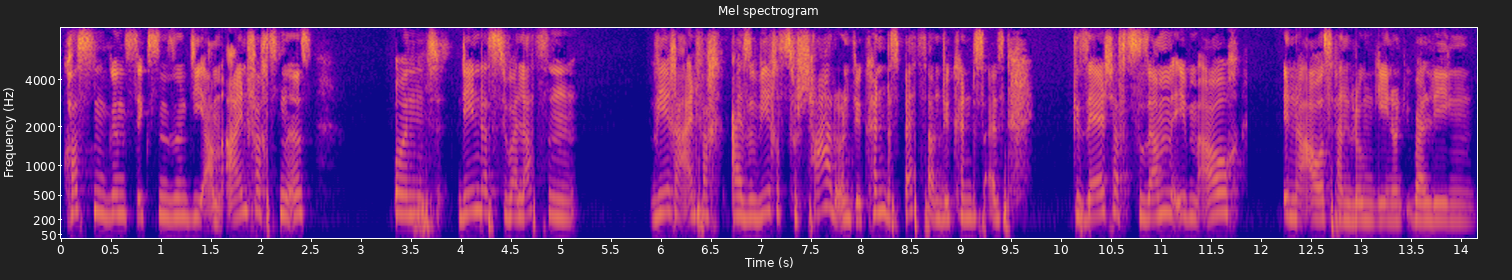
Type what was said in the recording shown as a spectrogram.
kostengünstigsten sind, die am einfachsten ist. Und denen das zu überlassen, wäre einfach, also wäre es zu schade und wir können das besser und wir können das als Gesellschaft zusammen eben auch in eine Aushandlung gehen und überlegen,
